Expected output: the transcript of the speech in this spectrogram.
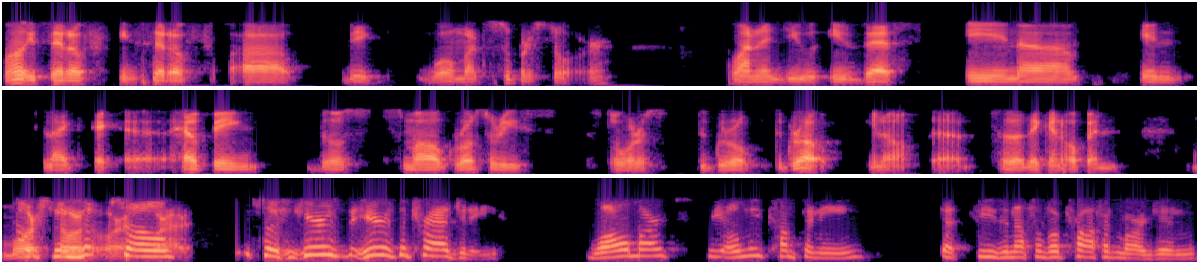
Well, instead of instead of uh, the Walmart superstore, why don't you invest in uh, in like uh, helping those small grocery stores to grow to grow you know uh, so that they can open more okay, stores or, so or, so here's here's the tragedy walmart's the only company that sees enough of a profit margin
